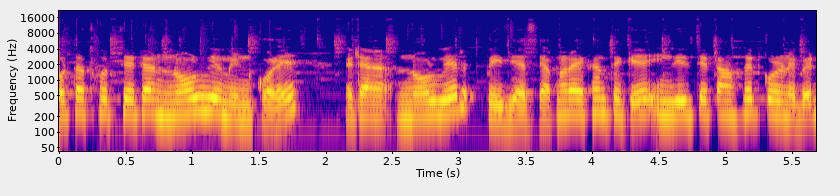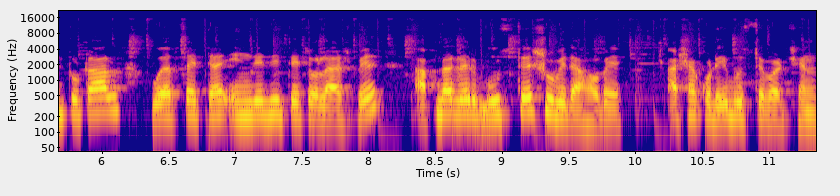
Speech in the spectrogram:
অর্থাৎ হচ্ছে এটা নরওয়ে মিন করে। এটা নরওয়ের পেজে আছে। আপনারা এখান থেকে ইংরেজিতে ট্রান্সলেট করে নেবেন। টোটাল ওয়েবসাইটটা ইংরেজিতে চলে আসবে। আপনাদের বুঝতে সুবিধা হবে। আশা করি বুঝতে পারছেন।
